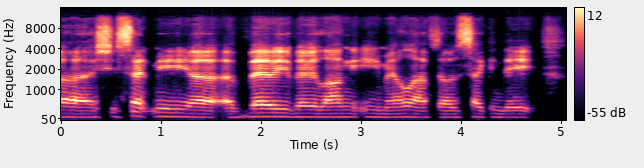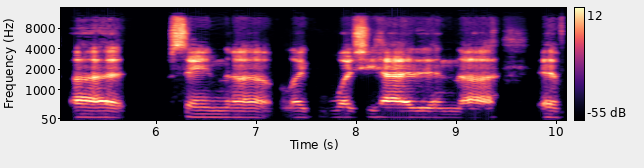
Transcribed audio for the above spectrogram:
uh, she sent me a, a, very very long email after our second date uh, saying uh, like what she had and uh, if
